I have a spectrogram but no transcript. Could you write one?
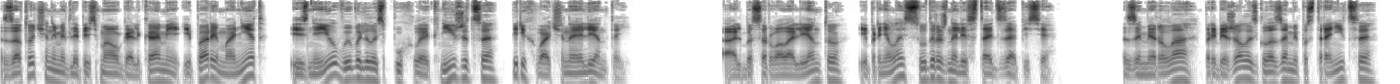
заточенными для письма угольками и парой монет, из нее вывалилась пухлая книжица, перехваченная лентой. Альба сорвала ленту и принялась судорожно листать записи. Замерла, пробежалась глазами по странице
